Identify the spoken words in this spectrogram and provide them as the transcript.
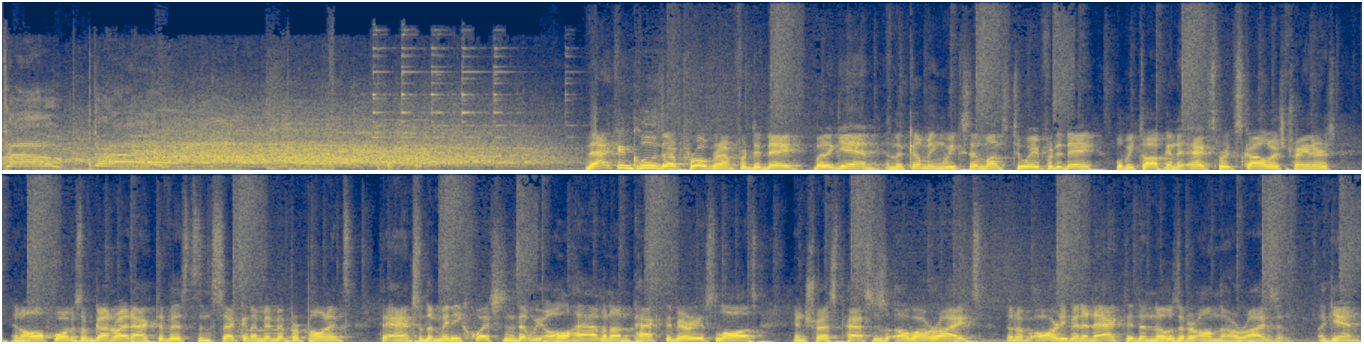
two, three. That concludes our program for today. But again, in the coming weeks and months, 2A for Today, we'll be talking to experts, scholars, trainers, and all forms of gun right activists and Second Amendment proponents to answer the many questions that we all have and unpack the various laws and trespasses of our rights that have already been enacted and those that are on the horizon. Again,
